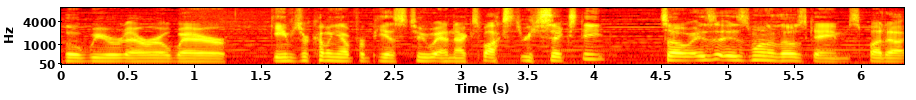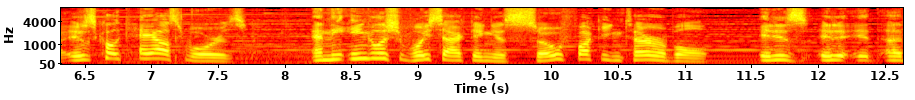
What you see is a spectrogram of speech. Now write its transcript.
the weird era where games are coming out for PS2 and Xbox 360. So is is one of those games, but uh, it was called Chaos Wars, and the English voice acting is so fucking terrible. It is it, it uh,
